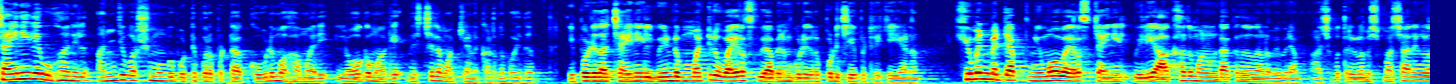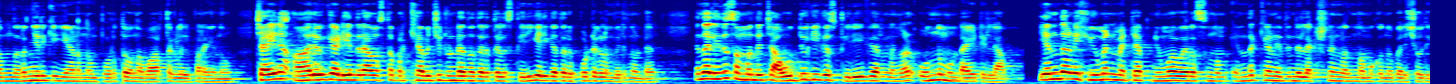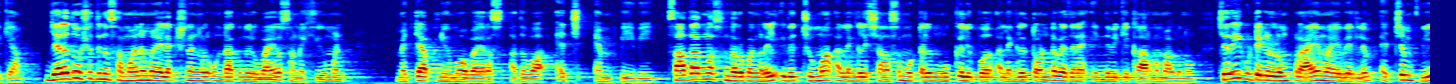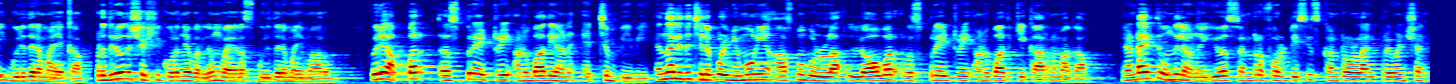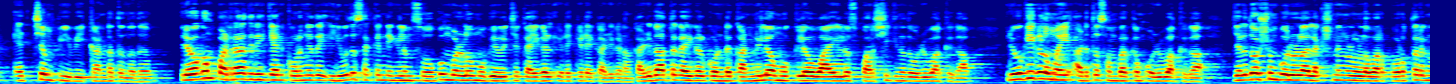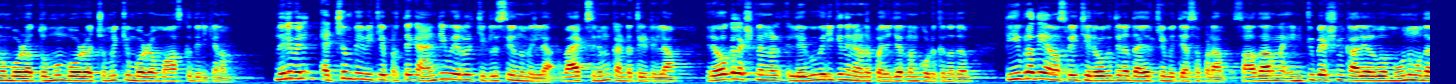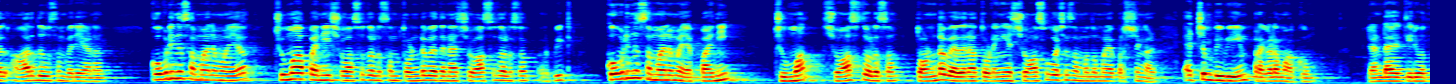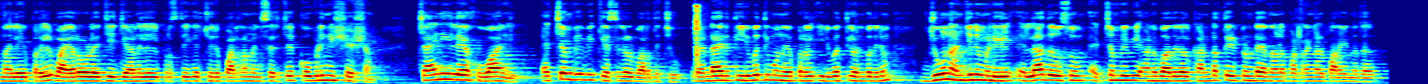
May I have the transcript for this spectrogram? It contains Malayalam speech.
ചൈനയിലെ വുഹാനിൽ അഞ്ചു വർഷം മുമ്പ് പൊട്ടിപ്പുറപ്പെട്ട കോവിഡ് മഹാമാരി ലോകമാകെ നിശ്ചലമാക്കിയാണ് കടന്നുപോയത്. ഇപ്പോഴിതാ ചൈനയിൽ വീണ്ടും മറ്റൊരു വൈറസ് വ്യാപനം കൂടി റിപ്പോർട്ട് ചെയ്യപ്പെട്ടിരിക്കുകയാണ്. ഹ്യൂമൻ മെറ്റാപ് ന്യൂമോ വൈറസ് ചൈനയിൽ വലിയ ആഘാതമാണ് ഉണ്ടാക്കുന്നതെന്നാണ് വിവരം. ആശുപത്രികളും ശ്മശാനങ്ങളും നിറഞ്ഞിരിക്കുകയാണെന്നും പുറത്തു വന്ന വാർത്തകളിൽ പറയുന്നു. ചൈന ആരോഗ്യ അടിയന്തരാവസ്ഥ പ്രഖ്യാപിച്ചിട്ടുണ്ട് എന്ന തരത്തിൽ സ്ഥിരീകരിക്കാത്ത റിപ്പോർട്ടുകളും വരുന്നുണ്ട്. എന്നാൽ ഇത് സംബന്ധിച്ച ഔദ്യോഗിക സ്ഥിരീകരണങ്ങൾ ഒന്നും ഉണ്ടായിട്ടില്ല. എന്താണ് ഹ്യൂമൻ മെറ്റാപ് ന്യൂമോ വൈറസ് എന്നും എന്തൊക്കെയാണ് ഇതിന്റെ ലക്ഷണങ്ങളെന്നും നമുക്കൊന്ന് പരിശോധിക്കാം. ജലദോഷത്തിന് സമാനമായ ലക്ഷണങ്ങൾ ഉണ്ടാക്കുന്ന ഒരു വൈറസാണ് ഹ്യൂമൻ മെറ്റാപ് ന്യൂമോ വൈറസ് അഥവാ എച്ച് എം പി വി സാധാരണ സന്ദർഭങ്ങളിൽ ഇത് ചുമ അല്ലെങ്കിൽ ശ്വാസമുട്ടൽ മൂക്കലിപ്പ് അല്ലെങ്കിൽ തൊണ്ടവേദന എന്നിവയ്ക്ക് കാരണമാകുന്നു. ചെറിയ കുട്ടികളിലും പ്രായമായവരിലും എച്ച് എം പി ഗുരുതരമായേക്കാം. പ്രതിരോധ ശേഷി കുറഞ്ഞവരിലും വൈറസ് ഗുരുതരമായി മാറും. ഒരു അപ്പർ റെസ്പിറേറ്ററി അണുബാധയാണ് എച്ച് എം പി വി എന്നാൽ ഇത് ചിലപ്പോൾ ന്യൂമോണിയ ആസ്മ പോലുള്ള ലോവർ റെസ്പിറേറ്ററി അണുബാധയ്ക്ക് കാരണമാകാം. രണ്ടായിരത്തി ഒന്നിലാണ് U S center for disease control and prevention H M P V കണ്ടെത്തുന്നത്. രോഗം പടരാതിരിക്കാൻ കുറഞ്ഞത് ഇരുപത് സെക്കൻഡെങ്കിലും സോപ്പും വെള്ളവും ഉപയോഗിച്ച് കൈകൾ ഇടയ്ക്കിടെ കഴുകണം. കഴുകാത്ത കൈകൾ കൊണ്ട് കണ്ണിലോ മൂക്കിലോ വായിലോ സ്പർശിക്കുന്നത് ഒഴിവാക്കുക. രോഗികളുമായി അടുത്ത സമ്പർക്കം ഒഴിവാക്കുക. ജലദോഷം പോലുള്ള ലക്ഷണങ്ങളുള്ളവർ പുറത്തിറങ്ങുമ്പോഴോ തുമ്മുമ്പോഴോ ചുമയ്ക്കുമ്പോഴോ മാസ്ക് ധരിക്കണം. നിലവിൽ എച്ച് എം പി വിക്ക് പ്രത്യേക ആന്റിവൈറൽ ചികിത്സയൊന്നുമില്ല. വാക്സിനും കണ്ടെത്തിയിട്ടില്ല. രോഗലക്ഷണങ്ങൾ ലഘൂകരിക്കുന്നതിനാണ് പരിചരണം കൊടുക്കുന്നത്. തീവ്രതയെ ആശ്രയിച്ച് രോഗത്തിന്റെ ദൈർഘ്യം വ്യത്യാസപ്പെടാം. സാധാരണ ഇൻക്യുബേഷൻ കാലയളവ് മൂന്ന് മുതൽ ആറ് ദിവസം വരെയാണ്. കോവിഡിന് സമാനമായ ചുമ പനി ശ്വാസതടസ്സം തൊണ്ടവേദന ശ്വാസതടസ്സം റിപ്പീറ്റ് കോവിഡിന് സമാനമായ പനി ചുമ ശ്വാസതടസ്സം തൊണ്ടവേദന തുടങ്ങിയ ശ്വാസകോശ സംബന്ധമായ പ്രശ്നങ്ങൾ എച്ച് എം പി വിയും പ്രകടമാക്കും. രണ്ടായിരത്തി ഇരുപത്തിനാല് ഏപ്രിൽ വൈറോളജി ജേണലിൽ പ്രസിദ്ധീകരിച്ച ഒരു പഠനമനുസരിച്ച് കോവിഡിന് ശേഷം ചൈനയിലെ ഹുവാനിൽ എച്ച് എം വി വി കേസുകൾ വർദ്ധിച്ചു. രണ്ടായിരത്തി ഇരുപത്തിമൂന്ന് ഏപ്രിൽ ഇരുപത്തിയൊൻപതിനും ജൂൺ അഞ്ചിനുമിടയിൽ എല്ലാ ദിവസവും എച്ച് എം വി വി അണുബാധകൾ കണ്ടെത്തിയിട്ടുണ്ട് എന്നാണ് പഠനങ്ങൾ പറയുന്നത്.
